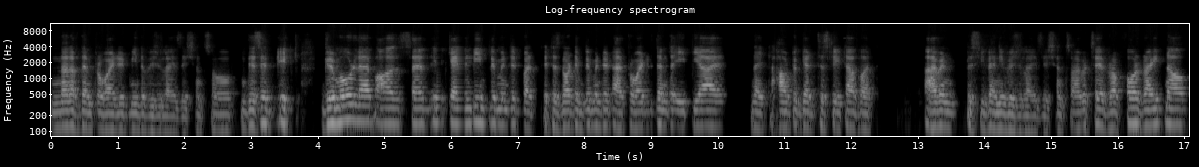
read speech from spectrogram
none of them provided me the visualization. So they said it, Grimoire Lab said it can be implemented, but it is not implemented. I provided them the API, like how to get this data, but I haven't received any visualization. So I would say for right now,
